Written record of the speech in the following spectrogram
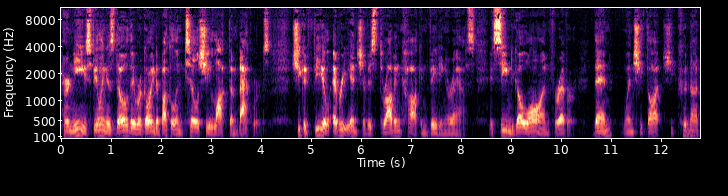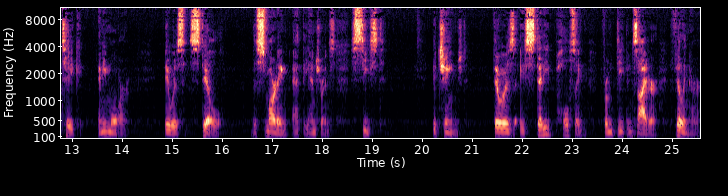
her knees feeling as though they were going to buckle until she locked them backwards. She could feel every inch of his throbbing cock invading her ass. It seemed to go on forever. Then, when she thought she could not take any more, it was still. The smarting at the entrance ceased. It changed. There was a steady pulsing from deep inside her, filling her,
